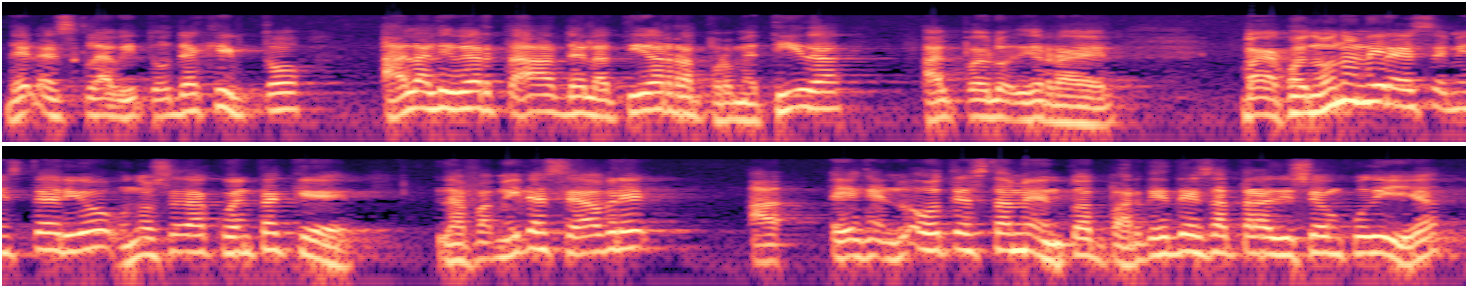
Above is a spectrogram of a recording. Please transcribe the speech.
de la esclavitud de Egipto a la libertad de la tierra prometida al pueblo de Israel. Vaya, cuando uno mira ese misterio, uno se da cuenta que la familia se abre en el Nuevo Testamento a partir de esa tradición judía,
